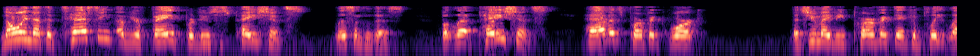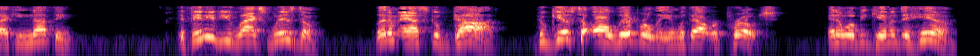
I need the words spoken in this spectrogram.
knowing that the testing of your faith produces patience. Listen to this. But let patience have its perfect work, that you may be perfect and complete, lacking nothing. If any of you lacks wisdom, let him ask of God, who gives to all liberally and without reproach, and it will be given to him.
